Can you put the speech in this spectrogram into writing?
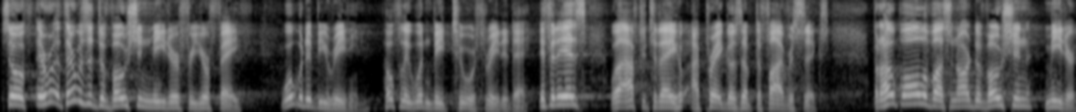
So if there, if there was a devotion meter for your faith, what would it be reading? Hopefully, it wouldn't be two or three today. If it is, well, after today, I pray it goes up to five or six. But I hope all of us in our devotion meter,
